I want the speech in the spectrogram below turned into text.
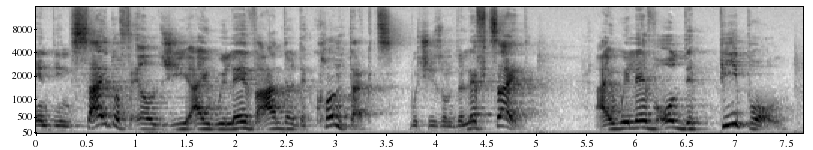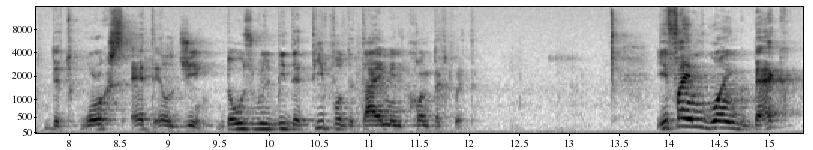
And inside of LG, I will have under the contacts, which is on the left side, I will have all the people that works at LG. Those will be the people that I am in contact with. If I am going back,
